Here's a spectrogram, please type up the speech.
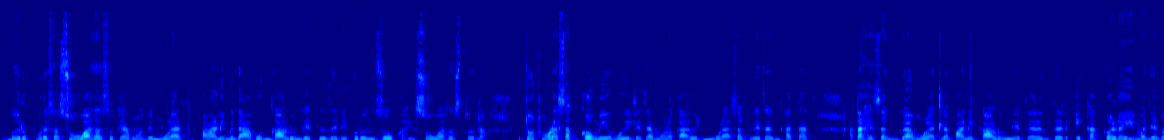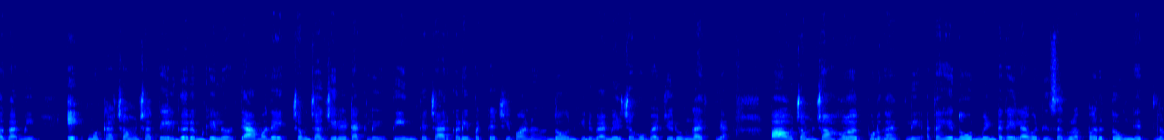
भरपूर असा सुवास असतो. त्यामुळे ते मुळात पाणी मी दाबून काढून घेतलं. जेणेकरून जो काही सुवास असतो ना तो थोडासा कमी होईल. त्याच्यामुळं काय होईल? मुळा सगळेजण खातात. आता हे सगळ्या मुळातलं पाणी काढून घेतल्यानंतर एका कढईमध्ये बघा मी एक मोठा चमचा तेल गरम केलं. त्यामध्ये एक चमचा जिरे टाकले. तीन ते चार कढीपत्त्याची पानं दोन हिरव्या मिरच्या उभ्या चिरून घातल्या. पाव चमचा हळदपूड घातली. आता हे दोन मिनटं तेलावरती सगळं परतवून घेतलं.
